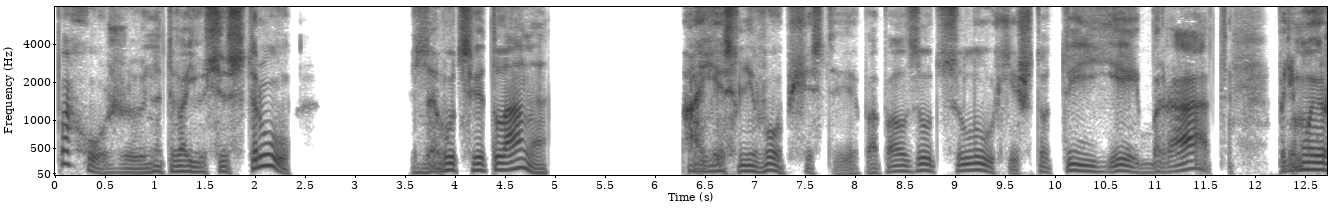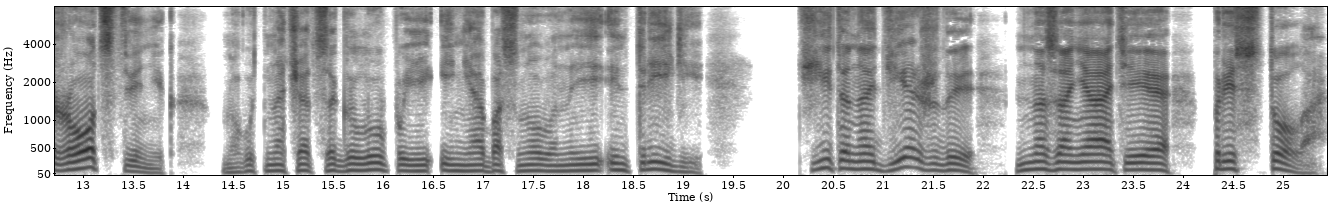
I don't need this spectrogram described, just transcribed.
похожую на твою сестру, зовут Светлана. А если в обществе поползут слухи, что ты ей брат, прямой родственник, могут начаться глупые и необоснованные интриги, чьи-то надежды на занятие престола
